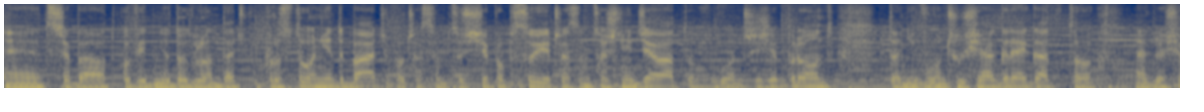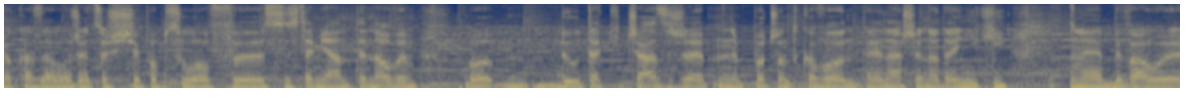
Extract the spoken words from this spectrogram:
e, trzeba odpowiednio doglądać, po prostu o nie dbać, bo czasem coś się popsuje, czasem coś nie działa, to wyłączy się prąd, to nie włączył się agregat, to nagle się okazało, że coś się popsuło w systemie antenowym, bo był taki czas, że początkowo te nasze nadajniki e, bywały,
